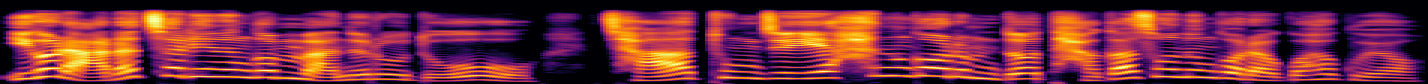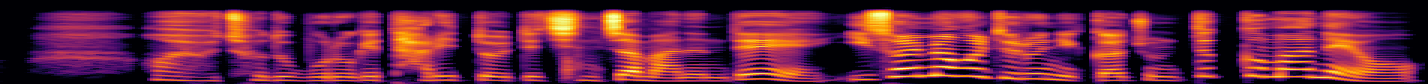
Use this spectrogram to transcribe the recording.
이걸 알아차리는 것만으로도 자아 통제에 한 걸음 더 다가서는 거라고 하고요. 아유, 저도 모르게 다리 떨 때 진짜 많은데 이 설명을 들으니까 좀 뜨끔하네요.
